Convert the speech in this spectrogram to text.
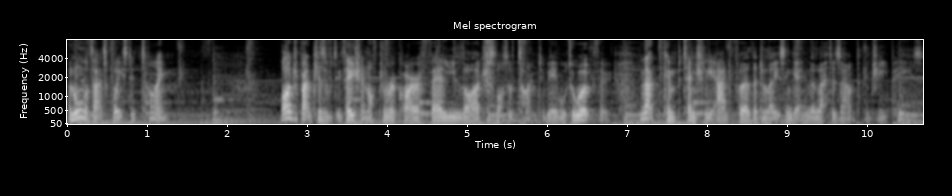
And all of that's wasted time. Large batches of dictation often require a fairly large slot of time to be able to work through, and that can potentially add further delays in getting the letters out to the GPs.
